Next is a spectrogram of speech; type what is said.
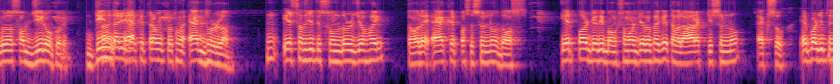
এগুলো সব জিরো করে। দিনদারিতার ক্ষেত্রে আমি প্রথমে এক ধরলাম। এর সাথে যদি সৌন্দর্য হয়, তাহলে একের পাশে শূন্য, দশ। এরপর যদি বংশমর্যাদা থাকে, তাহলে আর একটি শূন্য, একশো। এরপর যদি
